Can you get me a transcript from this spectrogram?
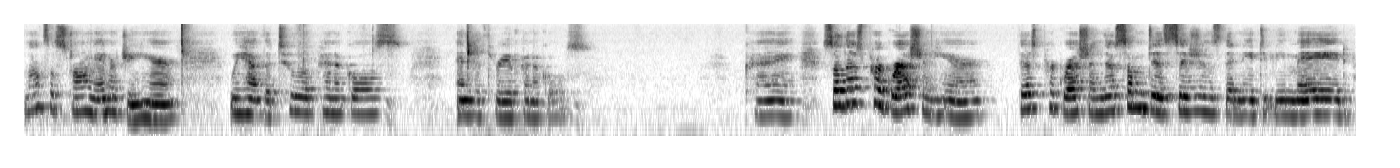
lots of strong energy here. We have the Two of Pentacles and the Three of Pentacles. Okay, so there's progression here. There's progression. There's some decisions that need to be made.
